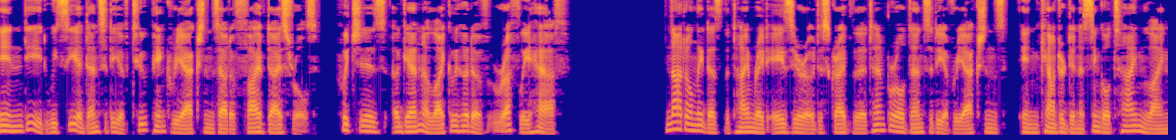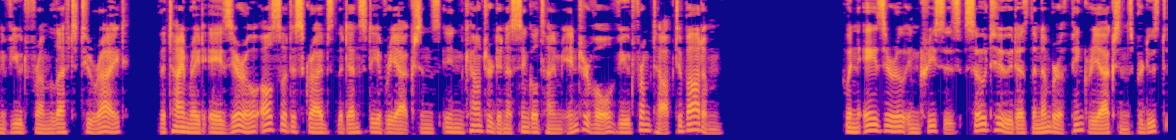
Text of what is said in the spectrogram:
Indeed, we see a density of two pink reactions out of five dice rolls, which is again a likelihood of roughly half. Not only does the time rate A0 describe the temporal density of reactions encountered in a single timeline viewed from left to right, the time rate A0 also describes the density of reactions encountered in a single time interval viewed from top to bottom. When A0 increases, so too does the number of pink reactions produced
